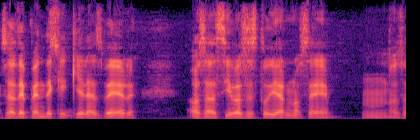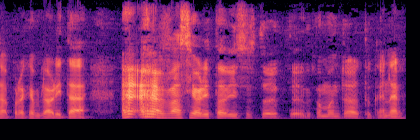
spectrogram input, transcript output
O sea, depende qué quieras ver. O sea, si vas a estudiar, no sé, o sea, por ejemplo, ahorita, así ahorita dices cómo entrar a tu canal,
